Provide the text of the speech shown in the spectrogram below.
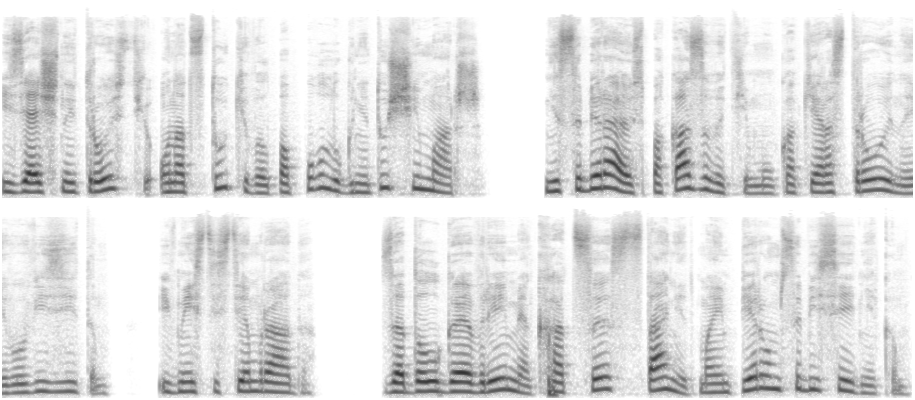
Изящной тростью он отстукивал по полу гнетущий марш. Не собираюсь показывать ему, как я расстроена его визитом, и вместе с тем рада. За долгое время Кхаце станет моим первым собеседником.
